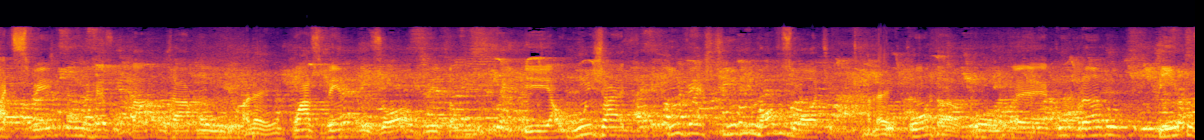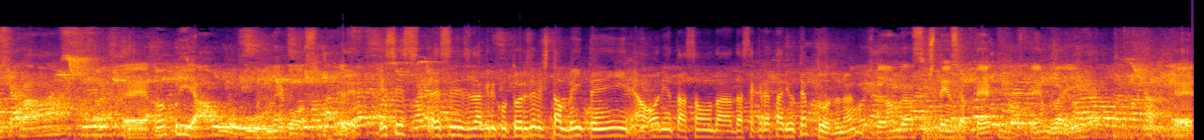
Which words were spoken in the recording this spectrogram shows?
satisfeitos com o resultado, já com, com as vendas dos ovos, então, e alguns já investindo em novos lotes, por conta, por, é, comprando pintos para é, ampliar o, o negócio. Esses, esses agricultores eles também têm a orientação da, da secretaria o tempo todo, né? Nós damos assistência técnica, nós temos aí, é,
